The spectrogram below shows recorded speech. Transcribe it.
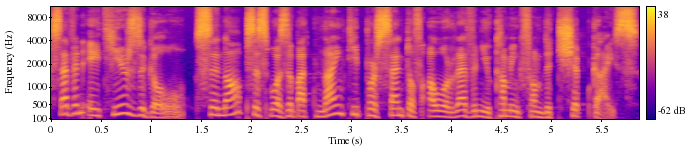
seven, eight years ago, Synopsys was about 90% of our revenue coming from the chip guys.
